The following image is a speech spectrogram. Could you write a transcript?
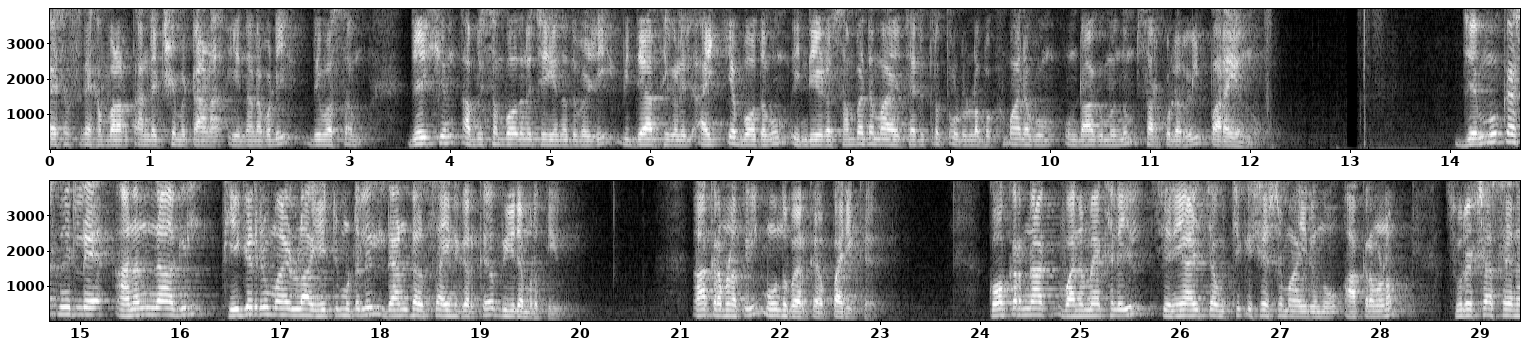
ദേശസ്നേഹം വളർത്താൻ ലക്ഷ്യമിട്ടാണ് ഈ നടപടി. ദിവസം ജയ് ഹിന്ദ് അഭിസംബോധന ചെയ്യുന്നത് വഴി വിദ്യാർത്ഥികളിൽ ഐക്യബോധവും ഇന്ത്യയുടെ സമ്പന്നമായ ചരിത്രത്തോടുള്ള ബഹുമാനവും ഉണ്ടാകുമെന്നും സർക്കുലറിൽ പറയുന്നു. ജമ്മു കാശ്മീരിലെ അനന്ത്നാഗിൽ ഭീകരരുമായുള്ള ഏറ്റുമുട്ടലിൽ രണ്ട് സൈനികർക്ക് വീരമൃത്യു. ആക്രമണത്തിൽ മൂന്ന് പേർക്ക് പരിക്ക്. കോക്കർനാഗ് വനമേഖലയിൽ ശനിയാഴ്ച ഉച്ചയ്ക്ക് ശേഷമായിരുന്നു ആക്രമണം. സുരക്ഷാ സേന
